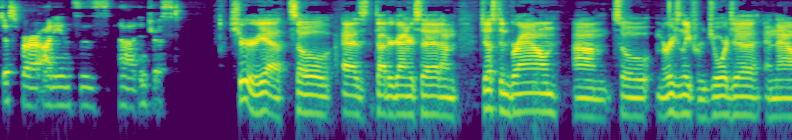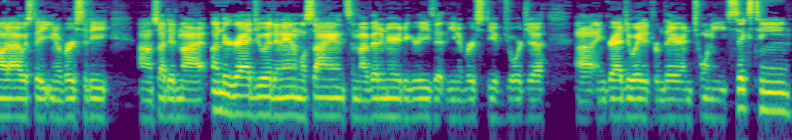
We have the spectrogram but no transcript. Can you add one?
just for our audience's uh, interest. Sure, yeah. So, as Dr. Greiner said, I'm Justin Brown. Um, so, I'm originally from Georgia and now at Iowa State University. Um, so, I did my undergraduate in animal science and my veterinary degrees at the University of Georgia uh, and graduated from there in 2016.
